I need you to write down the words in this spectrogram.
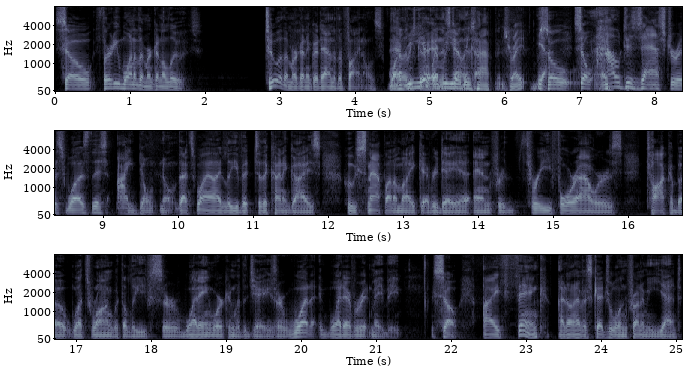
So 31 of them are going to lose. Two of them are going to go down to the finals. One every year, every year this Cup. happens, right? Yeah. So, so how disastrous was this? I don't know. That's why I leave it to the kind of guys who snap on a mic every day and for three, four hours talk about what's wrong with the Leafs or what ain't working with the Jays or what, whatever it may be. So I think I don't have a schedule in front of me yet.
